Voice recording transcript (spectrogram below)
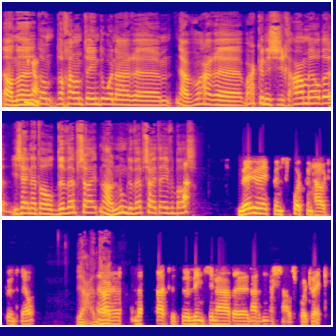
Dan, uh, ja. dan, dan, gaan we meteen door naar uh, nou, waar, uh, waar kunnen ze zich aanmelden? Je zei net al de website. Nou, noem de website even, Bas. www.sport.houten.nl Ja, en daar... daar staat het linkje naar de, naar de Nationale Sportweek.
